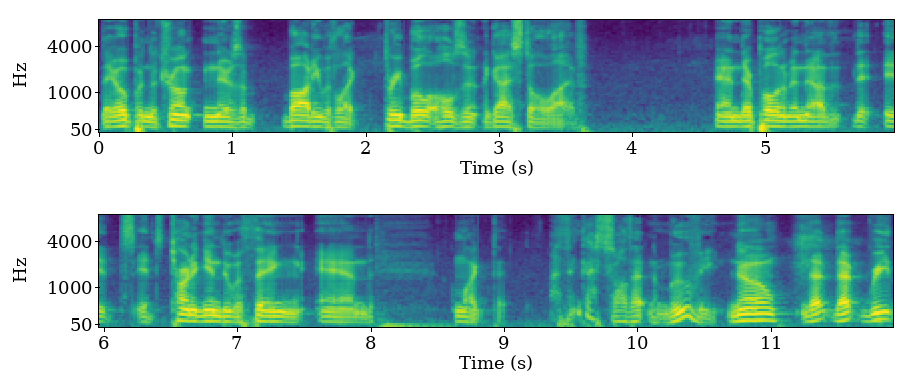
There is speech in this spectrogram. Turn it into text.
They open the trunk, and there's a body with like three bullet holes in it. And the guy's still alive, and they're pulling them in. Now it's it's turning into a thing, and I'm like. I think I saw that in a movie. No, that that re-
